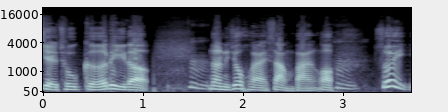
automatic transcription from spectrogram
解除隔离了，嗯，那你就回来上班哦。嗯，所以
